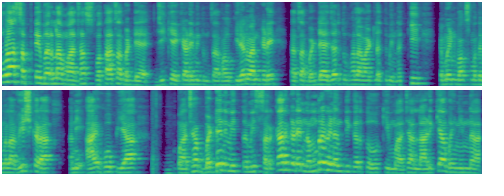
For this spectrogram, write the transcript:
सोळा सप्टेंबरला माझा स्वतःचा बर्थडे आहे. जी के अकॅडमी तुमचा भाऊ किरण वानकडे त्याचा बर्थडे आहे. जर तुम्हाला वाटलं तुम्ही नक्की कमेंट बॉक्समध्ये मला विश करा. आणि आय होप या माझ्या बर्थडे निमित्त मी सरकारकडे नम्र विनंती करतो की माझ्या लाडक्या बहिणींना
